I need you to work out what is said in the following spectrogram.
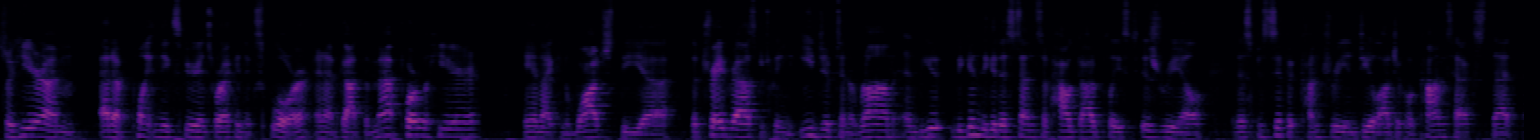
So here I'm at a point in the experience where I can explore, and I've got the map portal here, and I can watch the uh, the trade routes between Egypt and Aram, and be, begin to get a sense of how God placed Israel in a specific country and geological context that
